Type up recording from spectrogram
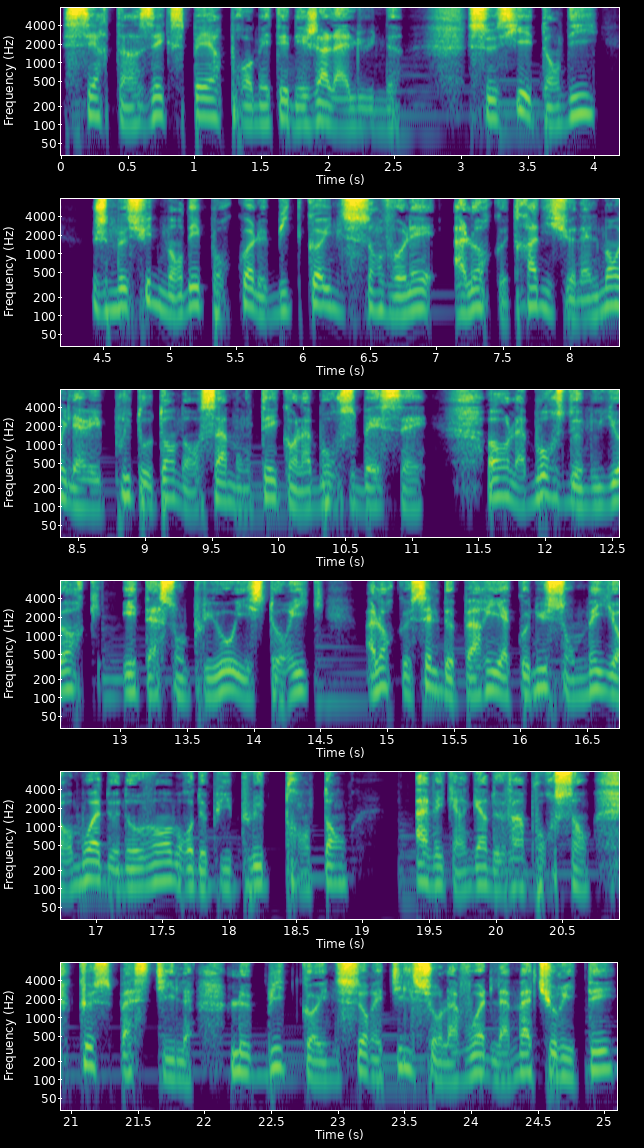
certains experts promettaient déjà la Lune. Ceci étant dit, je me suis demandé pourquoi le Bitcoin s'envolait alors que traditionnellement il avait plutôt tendance à monter quand la bourse baissait. Or la bourse de New York est à son plus haut historique alors que celle de Paris a connu son meilleur mois de novembre depuis plus de 30 ans avec un gain de 20%. Que se passe-t-il? Le Bitcoin serait-il sur la voie de la maturité?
